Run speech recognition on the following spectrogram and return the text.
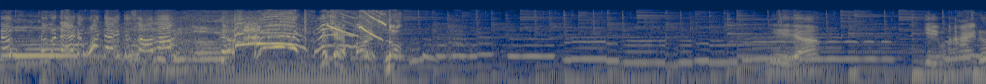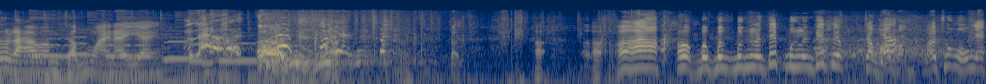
đừng, đừng có để nó qua đây tôi sợ lắm Đó. Gì á? Gì mà hai đứa lao um sụm ngoài này vậy? Ờ, ờ, ờ, ờ, bưng bưng bưng lên tiếp bưng lên tiếp đi sao bỏ bỏ, bỏ xuống ngủ vậy?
